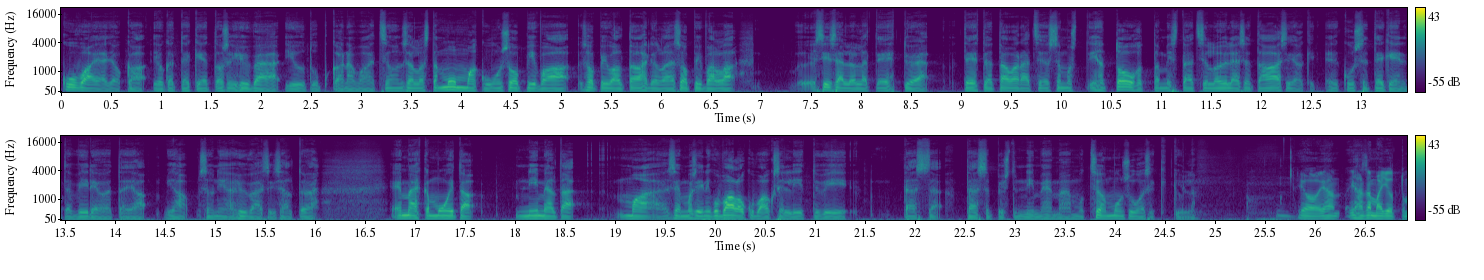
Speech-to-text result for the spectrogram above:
kuvaaja, joka, joka tekee tosi hyvää YouTube-kanavaa. että se on sellaista mummakuun sopivaa, sopivalla tahdilla ja sopivalla sisällöllä tehtyä, tehtyä tavaraa, se ei ole semmoista ihan touhottamista, että sillä on yleensä jotain asiaakin, kun se tekee niitä videoita ja, ja se on ihan hyvää sisältöä. En mä ehkä muita nimeltä semmoisia niin valokuvaukseen liittyviä tässä, tässä pysty nimeämään, mutta se on mun suosikki kyllä. Mm. Joo, ihan, ihan sama juttu.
